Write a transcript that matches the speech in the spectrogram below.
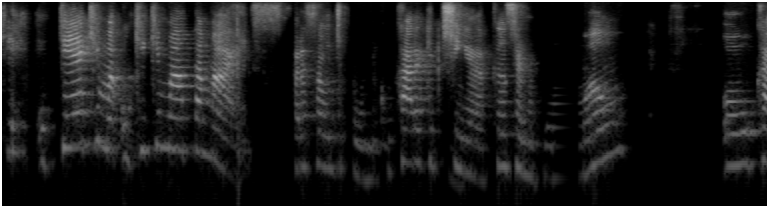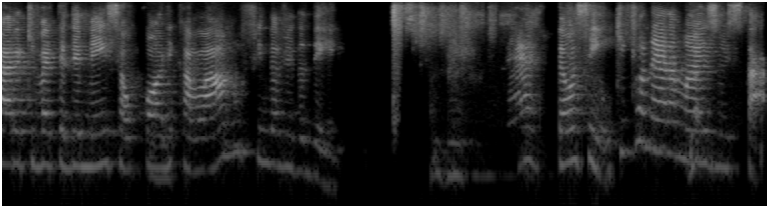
Que, o que é que o que, que mata mais para a saúde pública? O cara que tinha câncer no pulmão ou o cara que vai ter demência alcoólica lá no fim da vida dele? Né? Então, assim, o que, que onera mais o Estado?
